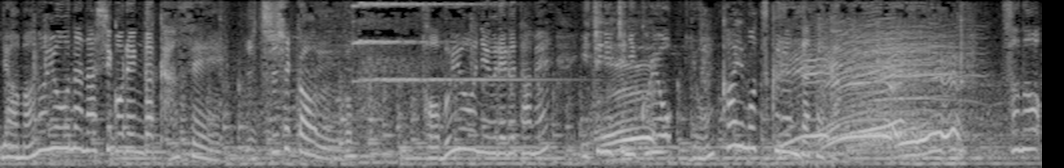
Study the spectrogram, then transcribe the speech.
山のようなナシゴレンが完成。1時間だ飛ぶように売れるため1日にこれを4回も作るんだとか。その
